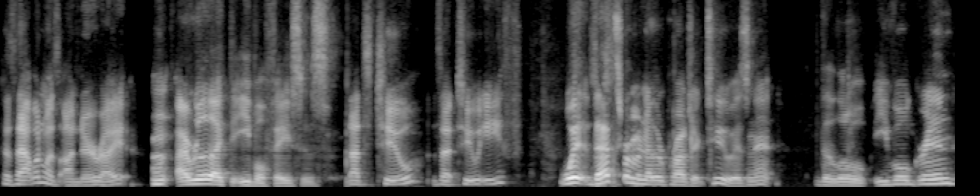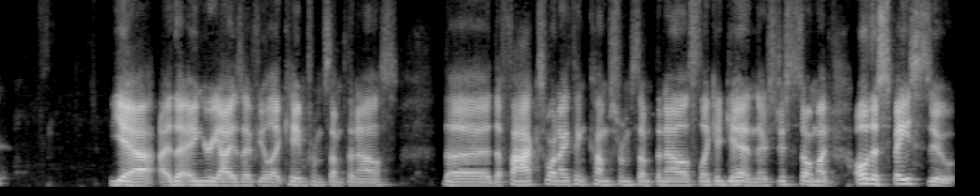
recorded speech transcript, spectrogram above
Because that one was under, right? Mm, I really like the evil faces. That's two. Is that two ETH? Wait, that's from another project too, isn't it? The little evil grin. Yeah, the angry eyes. I feel like came from something else. The the fox one I think comes from something else. Like again, there's just so much. Oh, the space suit.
